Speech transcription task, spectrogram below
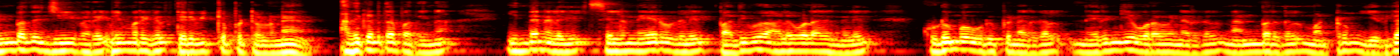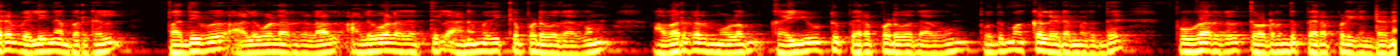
எண்பது ஜி வரை வழிமுறைகள் தெரிவிக்கப்பட்டுள்ளன. அதுக்கடுத்து பார்த்திங்கன்னா இந்த நிலையில் சில நேர்வுகளில் பதிவு அலுவலகங்களில் குடும்ப உறுப்பினர்கள் நெருங்கிய உறவினர்கள் நண்பர்கள் மற்றும் இதர வெளிநபர்கள் பதிவு அலுவலர்களால் அலுவலகத்தில் அனுமதிக்கப்படுவதாகவும் அவர்கள் மூலம் கையூட்டு பெறப்படுவதாகவும் பொதுமக்களிடமிருந்து புகார்கள் தொடர்ந்து பெறப்படுகின்றன.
